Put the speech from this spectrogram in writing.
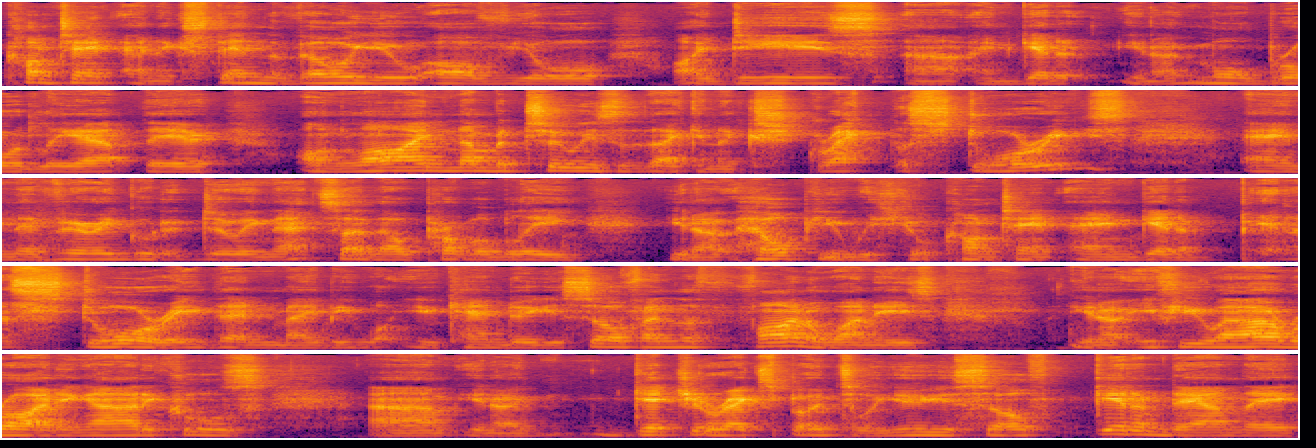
content and extend the value of your ideas uh, and get it, you know, more broadly out there online. Number two is that they can extract the stories, and they're very good at doing that. So they'll probably, you know, help you with your content and get a better story than maybe what you can do yourself. And the final one is, you know, if you are writing articles um, you know, get your experts or you yourself, get them down there,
